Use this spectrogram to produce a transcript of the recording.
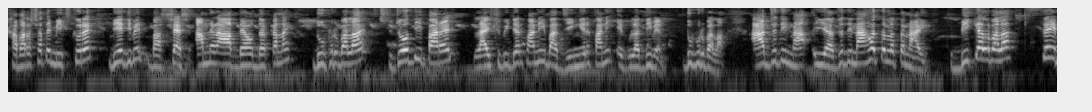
খাবারের সাথে মিক্স করে দিয়ে দিবেন বা শেষ। আপনার আর দেওয়ার দরকার নাই। দুপুরবেলায় যদি পারেন লাইসবিডের পানি বা জিঙের পানি, এগুলা দিবেন দুপুরবেলা। আর যদি না, ইয়া, যদি না হয় তাহলে তো নাই। বিকালবেলা সেম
